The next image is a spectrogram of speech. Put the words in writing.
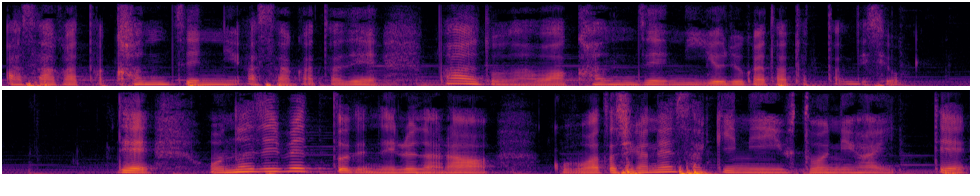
朝方完全に朝方でパートナーは完全に夜型だったんですよ。で同じベッドで寝るならこう私がね先に布団に入って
